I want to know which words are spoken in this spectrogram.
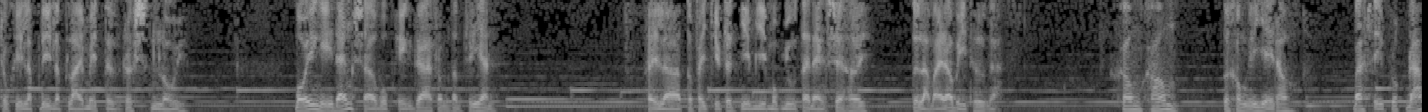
trong khi lặp đi lặp lại mấy từ rất xin lỗi. Một ý nghĩ đáng sợ vụt hiện ra trong tâm trí anh. Hay là tôi phải chịu trách nhiệm vì một vụ tai nạn xe hơi? Tôi làm ai đó bị thương à? Không không, tôi không nghĩ vậy đâu. Bác sĩ Brooke đáp.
